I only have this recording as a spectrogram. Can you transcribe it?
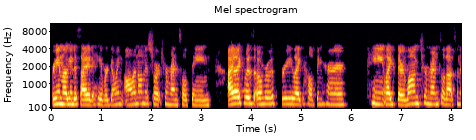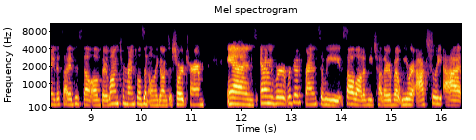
Bri and Logan decided, hey, we're going all in on this short-term rental thing. I like was over with Bri, like helping her paint like their long-term rental. That's when they decided to sell all of their long-term rentals and only go into short-term. And and I mean, we're we're good friends, so we saw a lot of each other, but we were actually at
